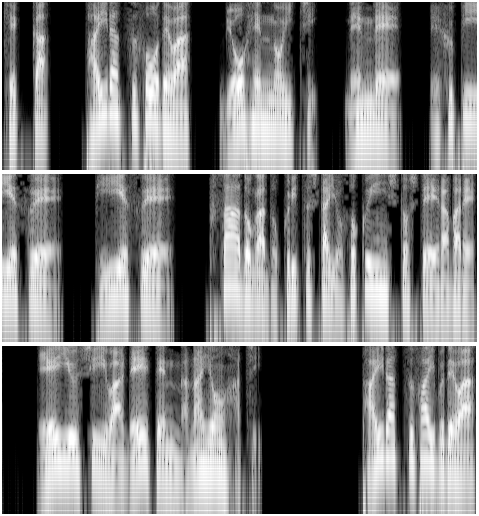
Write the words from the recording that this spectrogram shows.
結果、パイラッツ4では、病変の位置、年齢、FPSA、PSA、プサードが独立した予測因子として選ばれ、AUC は0.748。パイラッツ5では、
